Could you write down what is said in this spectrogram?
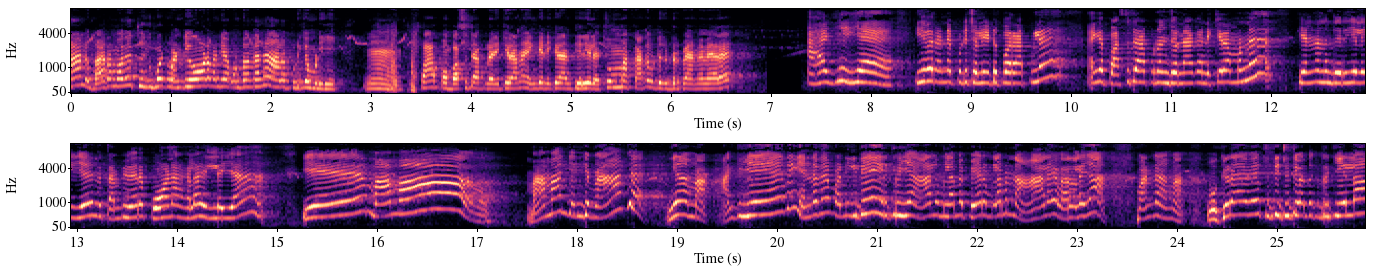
ஆள் வரும்போதே தூக்கி போட்டு வண்டியோட வண்டியா கொண்டு வந்தானே ஆளை பிடிக்க முடியும். ம், பஸ் ஸ்டாப்ல நிக்கிறானா எங்க நிக்கிறான்னு தெரியல. சும்மா கதை விட்டுக்கிட்டு இருப்பேன் வேற. இவர் என்ன இப்படி சொல்லிட்டு போறாப்ல அங்க பஸ் ஸ்டாப்னு சொன்னாங்க நிக்கிறோம்னு? என்னன்னு தெரியலையே இந்த தம்பி வேற போனாங்களா இல்லையா? ஏ மாமா இங்க வாங்க ஏமா அங்க ஏன் என்னதான் பண்ணிக்கிட்டே இருக்கிறீங்க ஆளும் இல்லாம பேரும் இல்லாம நாளே வரலையா மண்ணாமா உக்கிராவே சுத்தி சுத்தி வந்துகிட்டு இருக்கீங்களா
